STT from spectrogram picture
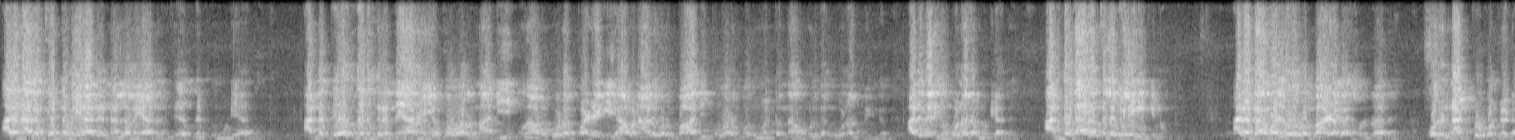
அதனால கெட்டவன் யாரு நல்லவன் யாருன்னு தேர்ந்தெடுக்க முடியாது. அந்த தேர்ந்தெடுக்கிற நேரம் எப்போ வரும்னா நீ அவன் கூட பழகி அவனால ஒரு பாதிப்பு வரும்போது மட்டும்தான் உங்களுக்கு அது உணர்வீங்க. அது வரைக்கும் உணர முடியாது. அந்த நேரத்துல விலகிக்கணும். அததான் வள்ளுவர் ரொம்ப அழகா சொல்றாரு. ஒரு நட்பு கொண்டுட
